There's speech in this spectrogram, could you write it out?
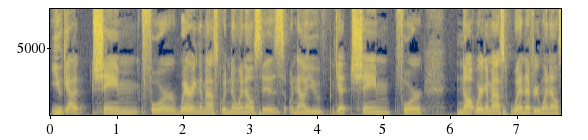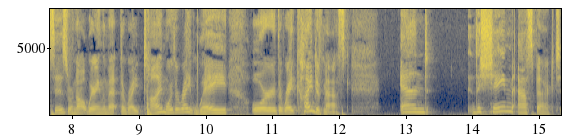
you get shame for wearing a mask when no one else is, now you get shame for not wearing a mask when everyone else is, or not wearing them at the right time, or the right way, or the right kind of mask. And the shame aspect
